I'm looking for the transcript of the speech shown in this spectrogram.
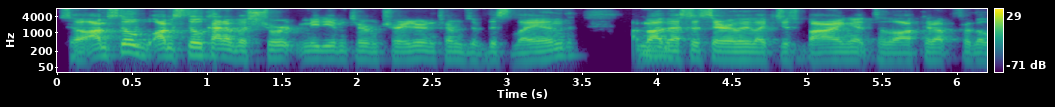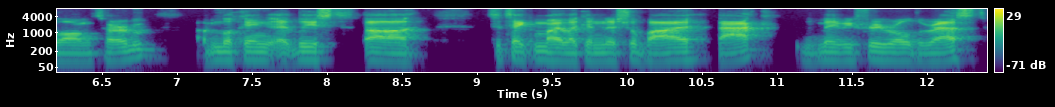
So I'm still I'm still kind of a short medium term trader in terms of this land. I'm not mm-hmm. necessarily like just buying it to lock it up for the long term. I'm looking at least uh, to take my like initial buy back, maybe free roll the rest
